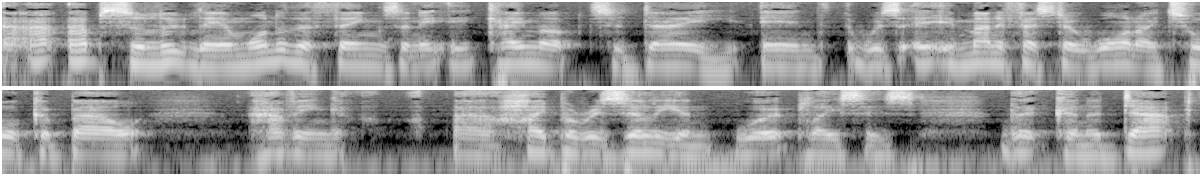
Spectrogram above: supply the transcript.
Absolutely. And one of the things and it, it came up today in was in manifesto 1 I talk about having uh, hyper resilient workplaces that can adapt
